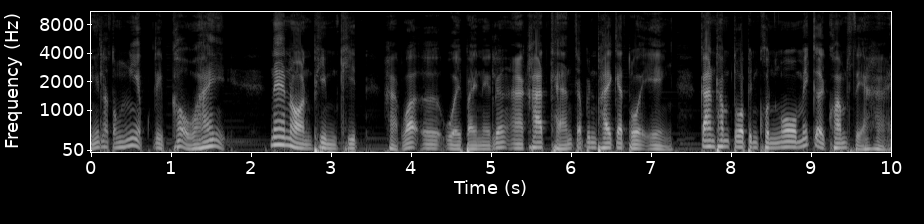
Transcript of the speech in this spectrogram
นี้เราต้องเงียบกริบเข้าไว้ แน่นอนพิมพ์คิด หากว่าเอออวยไปในเรื่องอาฆาตแค้นจะเป็นภัยแก่ตัวเอง การทำตัวเป็นคนโง่ไม่เกิดความเสียหาย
